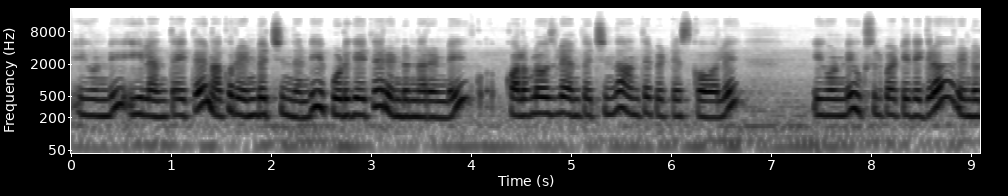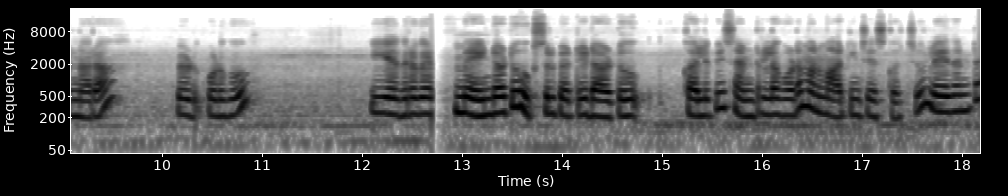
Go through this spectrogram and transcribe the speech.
ఇదిగోండి ఈ లెంత్ అయితే నాకు రెండు వచ్చిందండి ఈ పొడుగు అయితే రెండున్నరండి. కొల బ్లౌజ్లో ఎంత వచ్చిందో అంతే పెట్టేసుకోవాలి. ఇదిగోండి ఉక్సులు పట్టి దగ్గర రెండున్నర పొడు- పొడుగు. ఈ ఎదురుగా మెయిన్ డాటు ఉక్సులు పెట్టి డాటు కలిపి సెంటర్లో కూడా మనం మార్కింగ్ చేసుకోవచ్చు. లేదంటే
